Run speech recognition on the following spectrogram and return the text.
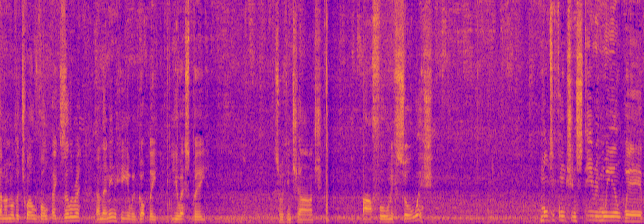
and another 12 volt auxiliary. And then in here we've got the USB so we can charge our phone if so wish. Multifunction steering wheel with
